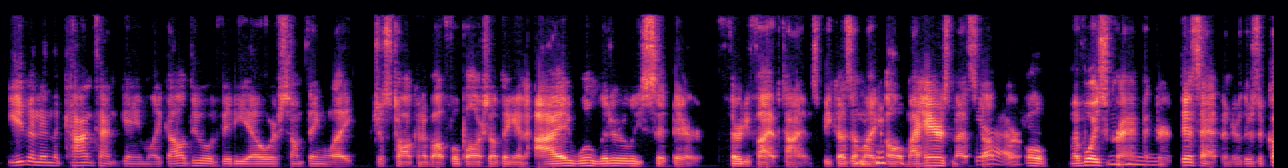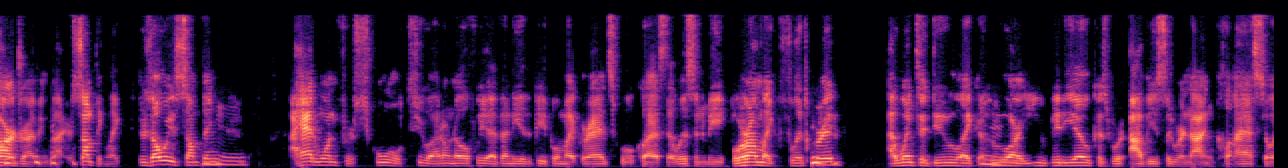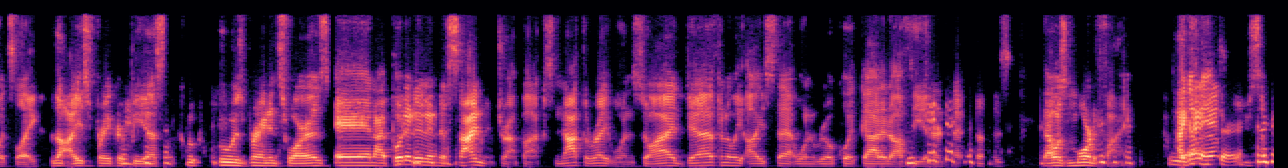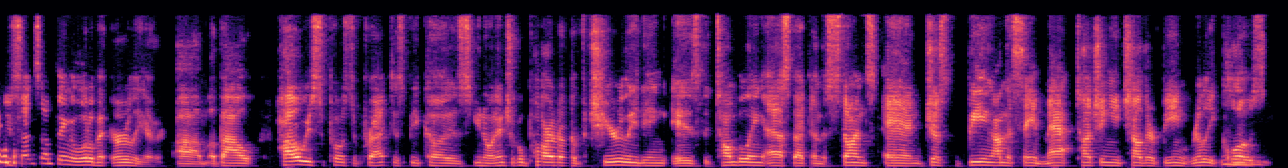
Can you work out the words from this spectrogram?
even in the content game, like I'll do a video or something like just talking about football or something, and I will literally sit there 35 times because I'm like, oh, my hair's messed yeah. up, or oh, my voice cracked, mm-hmm. or this happened, or there's a car driving by, or something like. There's always something. Mm-hmm I had one for school too. I don't know if we have any of the people in my grad school class that listen to me. But we're on like Flipgrid. I went to do like a "Who mm. Are You" video because we're obviously we're not in class, so it's like the icebreaker BS, like who, who is Brandon Suarez, and I put it in an assignment Dropbox, not the right one. So I definitely iced that one real quick, got it off the internet because that was mortifying. Yeah, I gotta ask sure. you, you said, you said something a little bit earlier um, about how are we supposed to practice because you know an integral part of cheerleading is the tumbling aspect and the stunts and just being on the same mat touching each other being really mm-hmm. close mm.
